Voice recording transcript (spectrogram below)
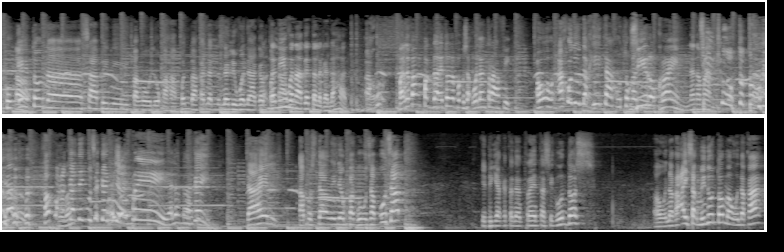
kung Oh. ito na sabi ni Pangulo kahapon, baka nal- naliwanagan pa tayo. Naliwanagan talaga lahat. Ako? Malamang pag na ito na pag walang traffic. Oo, ako nung nakita ko to kanina. Zero crime na naman. Oo, totoo yan. Napakagaling mo sa Eh, ganyan. Siyempre, alam natin. Okay, dahil tapos na ang inyong pag-uusap-usap, ibigyan kita ng 30 segundos. Mauna ka, ay isang minuto, mauna ka.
